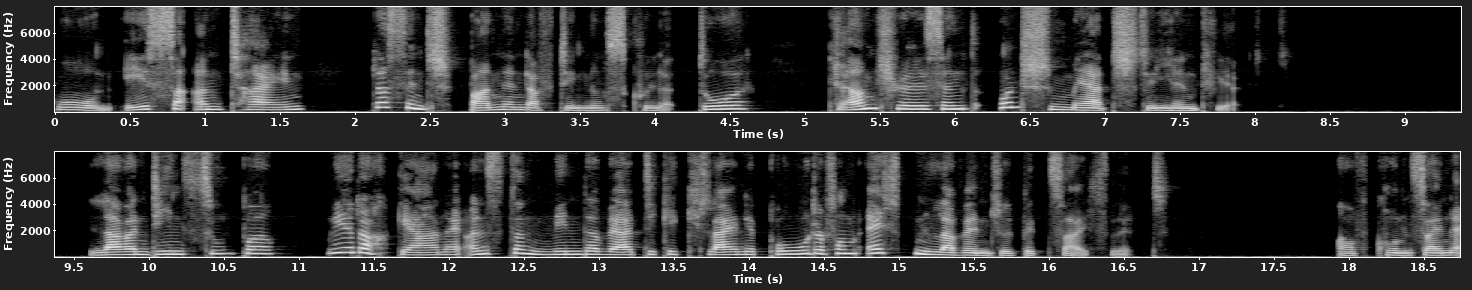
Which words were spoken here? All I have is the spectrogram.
hohen Eseranteil, das entspannend auf die Muskulatur, krampflösend und schmerzstillend wirkt. Lavandin Super wird auch gerne als der minderwertige kleine Bruder vom echten Lavendel bezeichnet. Aufgrund seiner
